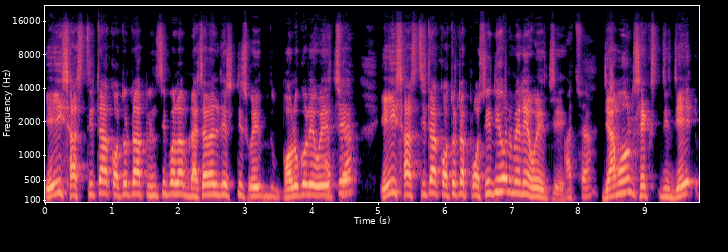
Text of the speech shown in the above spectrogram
এই শাস্তিটা কতটা principle of natural justice follow করে হয়েছে? আচ্ছা। এই শাস্তিটা কতটা প্রসিডিওর মেনে হয়েছে? আচ্ছা। যেমন যে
